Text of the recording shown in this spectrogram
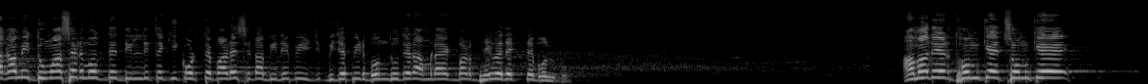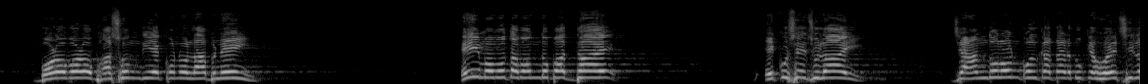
আগামী দু মাসের মধ্যে দিল্লিতে কি করতে পারে সেটা বিজেপি, বিজেপির বন্ধুদের আমরা একবার ভেবে দেখতে বলব। আমাদের ধমকে, চমকে, বড় বড় ভাষণ দিয়ে কোনো লাভ নেই। এই মমতা বন্দ্যোপাধ্যায় একুশে জুলাই যে আন্দোলন কলকাতার বুকে হয়েছিল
